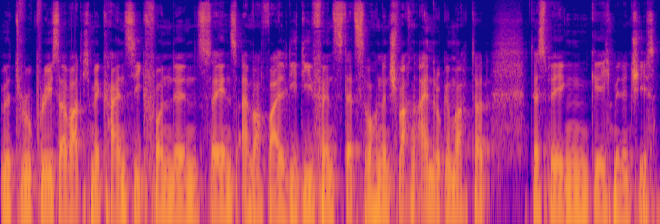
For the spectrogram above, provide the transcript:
mit Drew Brees erwarte ich mir keinen Sieg von den Saints, einfach weil die Defense letzte Woche einen schwachen Eindruck gemacht hat. Deswegen gehe ich mit den Chiefs.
